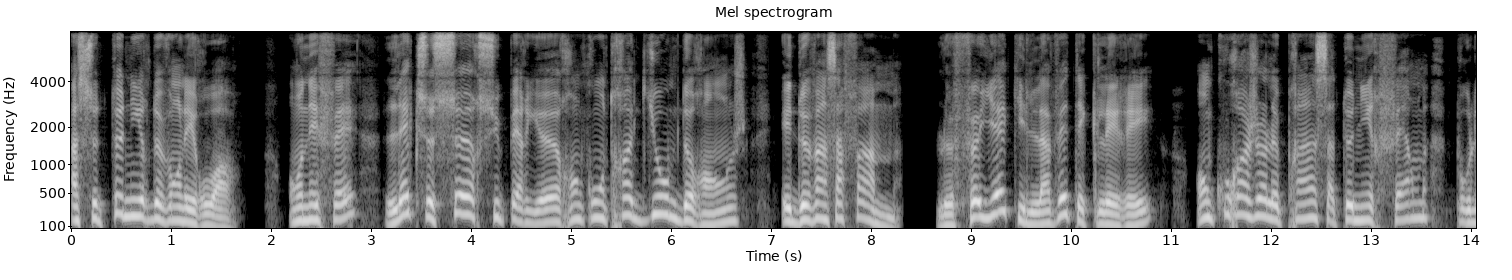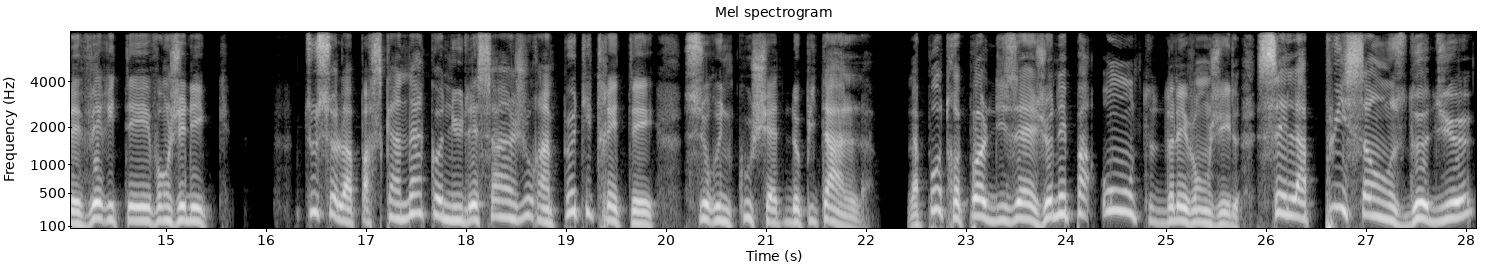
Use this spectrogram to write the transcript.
à se tenir devant les rois. En effet, l'ex-sœur supérieure rencontra Guillaume d'Orange et devint sa femme. Le feuillet qui l'avait éclairé encouragea le prince à tenir ferme pour les vérités évangéliques. Tout cela parce qu'un inconnu laissa un jour un petit traité sur une couchette d'hôpital. L'apôtre Paul disait Je n'ai pas honte de l'Évangile, c'est la puissance de Dieu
